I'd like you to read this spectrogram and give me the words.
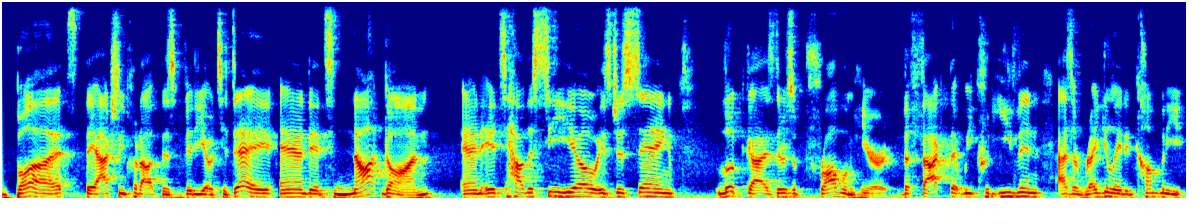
But they actually put out this video today, and it's not gone. And it's how the CEO is just saying, look, guys, there's a problem here. The fact that we could even, as a regulated company,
